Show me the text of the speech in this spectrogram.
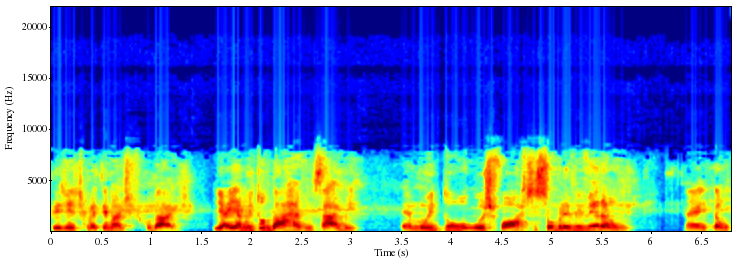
Tem gente que vai ter mais dificuldade. E aí é muito Darwin, sabe? é muito os fortes sobreviverão. É, então,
